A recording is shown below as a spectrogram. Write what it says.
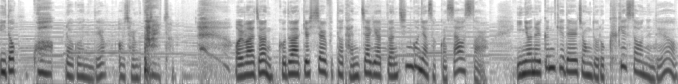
이덕화라고 하는데요. 어, 잘못 따라했죠. 얼마 전 고등학교 시절부터 단짝이었던 친구 녀석과 싸웠어요. 인연을 끊게 될 정도로 크게 싸웠는데요.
